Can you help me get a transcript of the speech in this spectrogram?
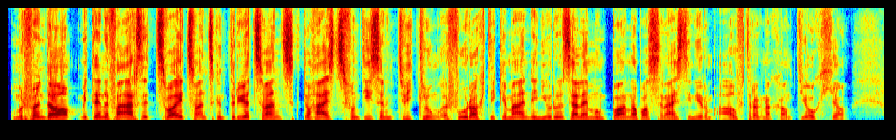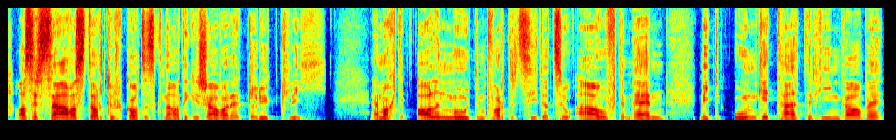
Und wir fangen an mit den Versen 22 und 23. Da heißt es, von dieser Entwicklung erfuhr auch die Gemeinde in Jerusalem und Barnabas reiste in ihrem Auftrag nach Antiochia. Als er sah, was dort durch Gottes Gnade geschah, war er glücklich. Er machte allen Mut und forderte sie dazu auf, dem Herrn mit ungeteilter Hingabe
